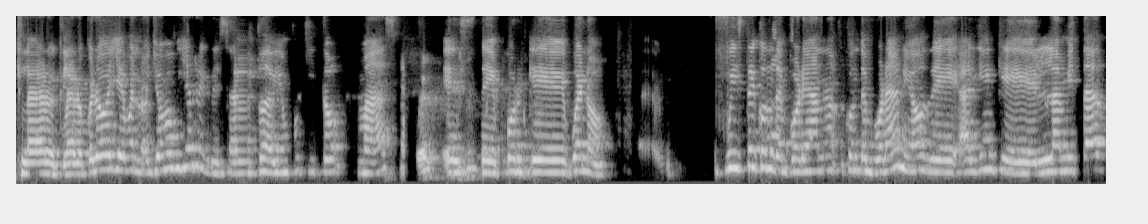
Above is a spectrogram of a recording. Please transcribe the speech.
Claro, claro, pero oye, bueno, yo me voy a regresar todavía un poquito más, este, porque, bueno, fuiste contemporáneo, contemporáneo de alguien que la mitad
